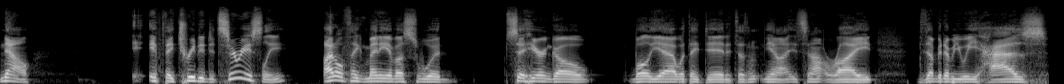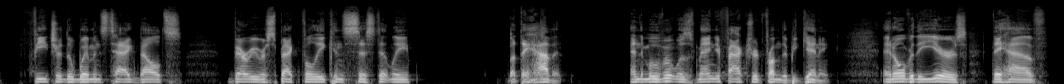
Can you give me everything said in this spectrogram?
Now, if they treated it seriously, I don't think many of us would sit here and go, well, yeah, what they did, it doesn't, you know, it's not right. The WWE has featured the women's tag belts very respectfully, consistently, but they haven't. And the movement was manufactured from the beginning. And over the years, they have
